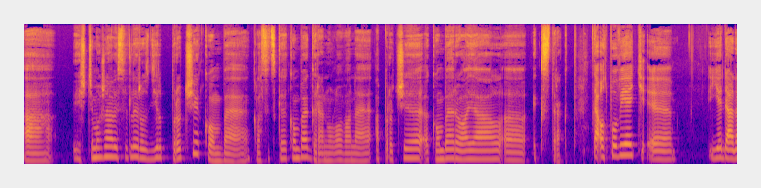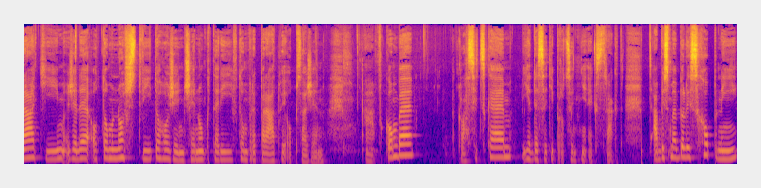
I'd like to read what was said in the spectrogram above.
A ještě možná vysvětli rozdíl, proč je kombé, klasické kombé granulované a proč je kombé royal uh, extrakt? Ta odpověď uh, je daná tím, že jde o to množství toho ženčenu, který v tom preparátu je obsažen. A v kombe klasickém je desetiprocentní extrakt. Aby jsme byli schopní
